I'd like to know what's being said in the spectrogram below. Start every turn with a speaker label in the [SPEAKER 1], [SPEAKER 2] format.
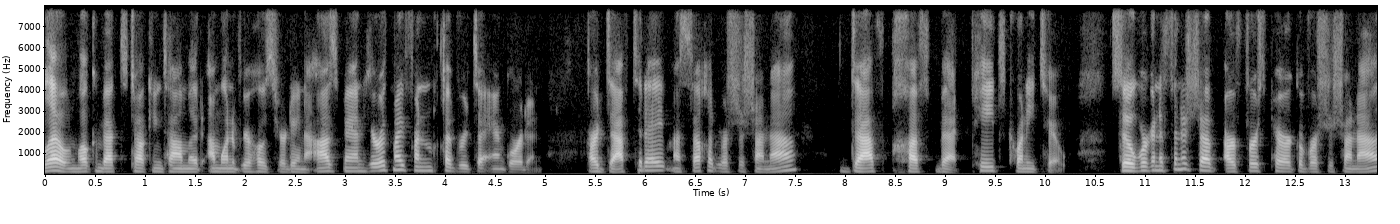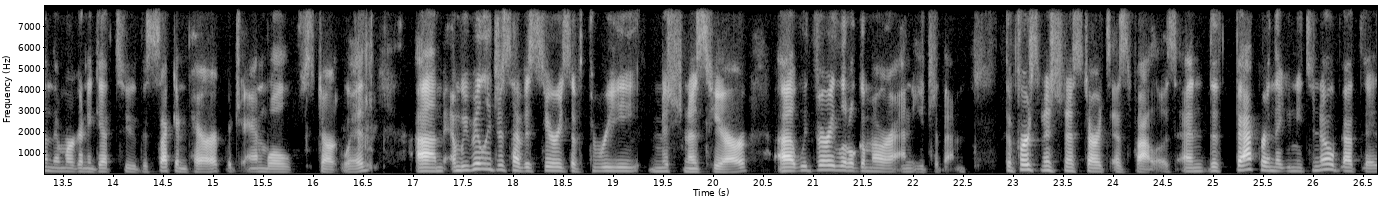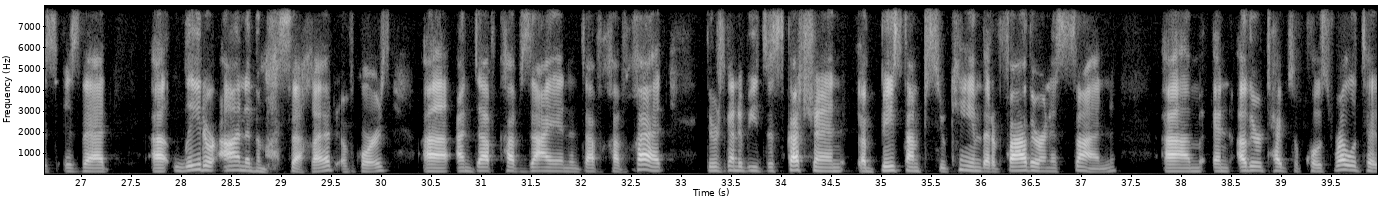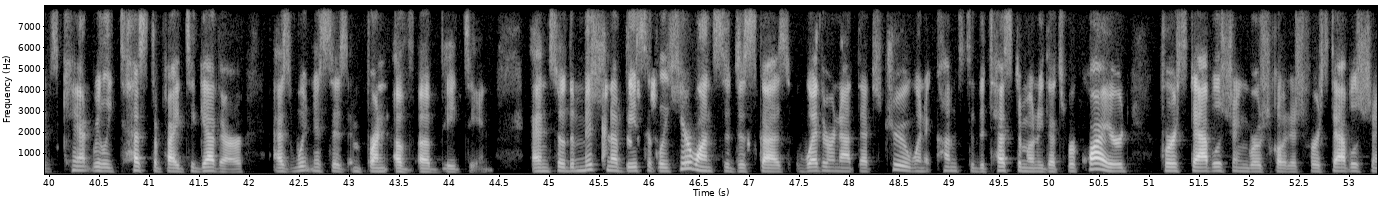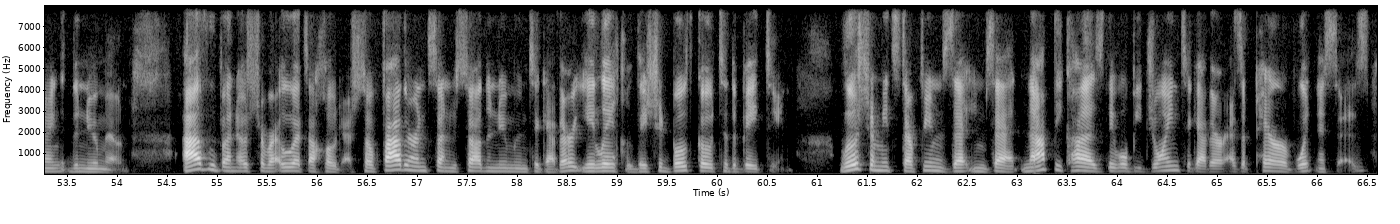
[SPEAKER 1] Hello and welcome back to Talking Talmud. I'm one of your hosts, Dana Osman, here with my friend Chavruta Anne Gordon. Our daf today, Masachet Rosh Hashanah, daf Chaf Bet, page 22. So we're going to finish up our first parak of Rosh Hashanah, and then we're going to get to the second parak, which Anne will start with. Um, and we really just have a series of three Mishnahs here uh, with very little Gemara on each of them. The first Mishnah starts as follows. And the background that you need to know about this is that uh, later on in the Masachet, of course, uh, on Daf Kav Zayin and Daf Chav Chet, there's going to be discussion uh, based on psukim that a father and a son um, and other types of close relatives can't really testify together as witnesses in front of a Beit Din. And so the Mishnah basically here wants to discuss whether or not that's true when it comes to the testimony that's required for establishing Rosh Chodesh, for establishing the new moon. So father and son who saw the new moon together, they should both go to the Beit Din. Not because they will be joined together as a pair of witnesses,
